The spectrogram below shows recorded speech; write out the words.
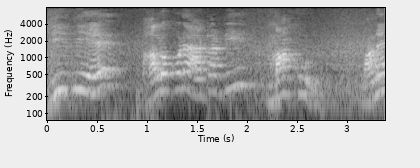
ঘি দিয়ে ভালো করে আটাটি মাখুন মানে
